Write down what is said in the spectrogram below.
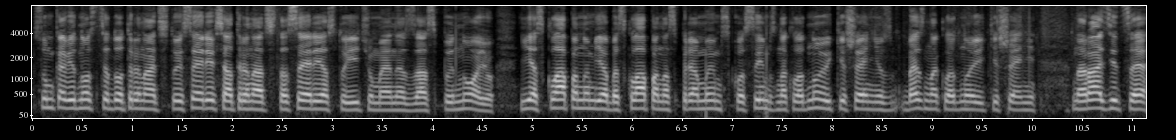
Сумка відноситься до 13 серії. Вся 13 серія стоїть у мене за спиною. Є з клапаном, є без клапана, з прямим, з косим, з накладною кишеню, без накладної кишені. Наразі це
